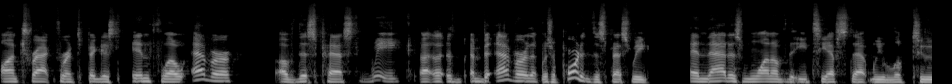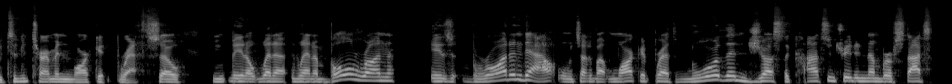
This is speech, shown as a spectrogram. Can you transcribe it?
on track for its biggest inflow ever of this past week, uh, uh ever that was reported this past week, and that is one of the ETFs that we look to to determine market breadth. So, you know, when a when a bull run is broadened out, when we talk about market breadth, more than just a concentrated number of stocks,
